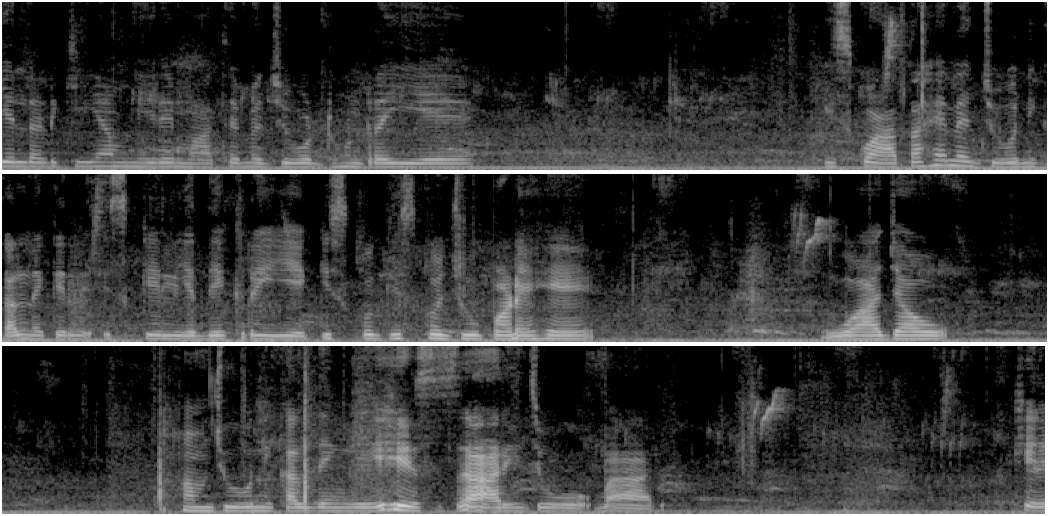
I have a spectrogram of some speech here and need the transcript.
ये लड़कियाँ मेरे माथे में जो ढूंढ रही है। इसको आता है ना जो निकालने के लिए इसके लिए देख रही है किसको किसको जू पड़े हैं। वो आ जाओ हम जू निकाल देंगे सारी जू बाहर। ખેલ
